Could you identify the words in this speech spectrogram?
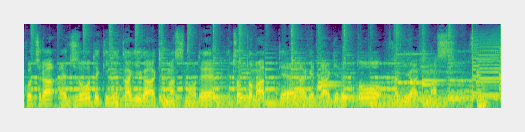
こちら自動的に鍵が開きますのでちょっと待ってあげてあげると鍵が開きます。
